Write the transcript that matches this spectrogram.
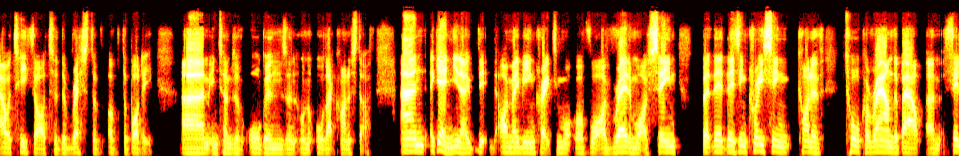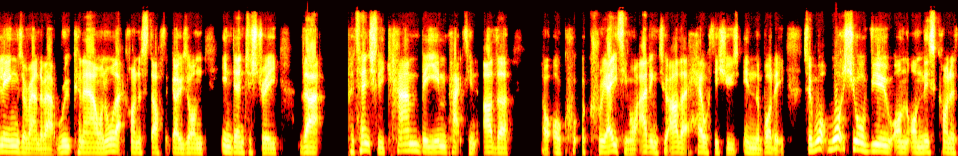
our teeth are to the rest of, of the body um, in terms of organs and, and, all that kind of stuff. And again, you know, th- I may be incorrect in what of what I've read and what I've seen, but there, there's increasing kind of talk around about um, fillings, around about root canal, and all that kind of stuff that goes on in dentistry that potentially can be impacting other or, or, creating or adding to other health issues in the body. So, what what's your view on on this kind of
